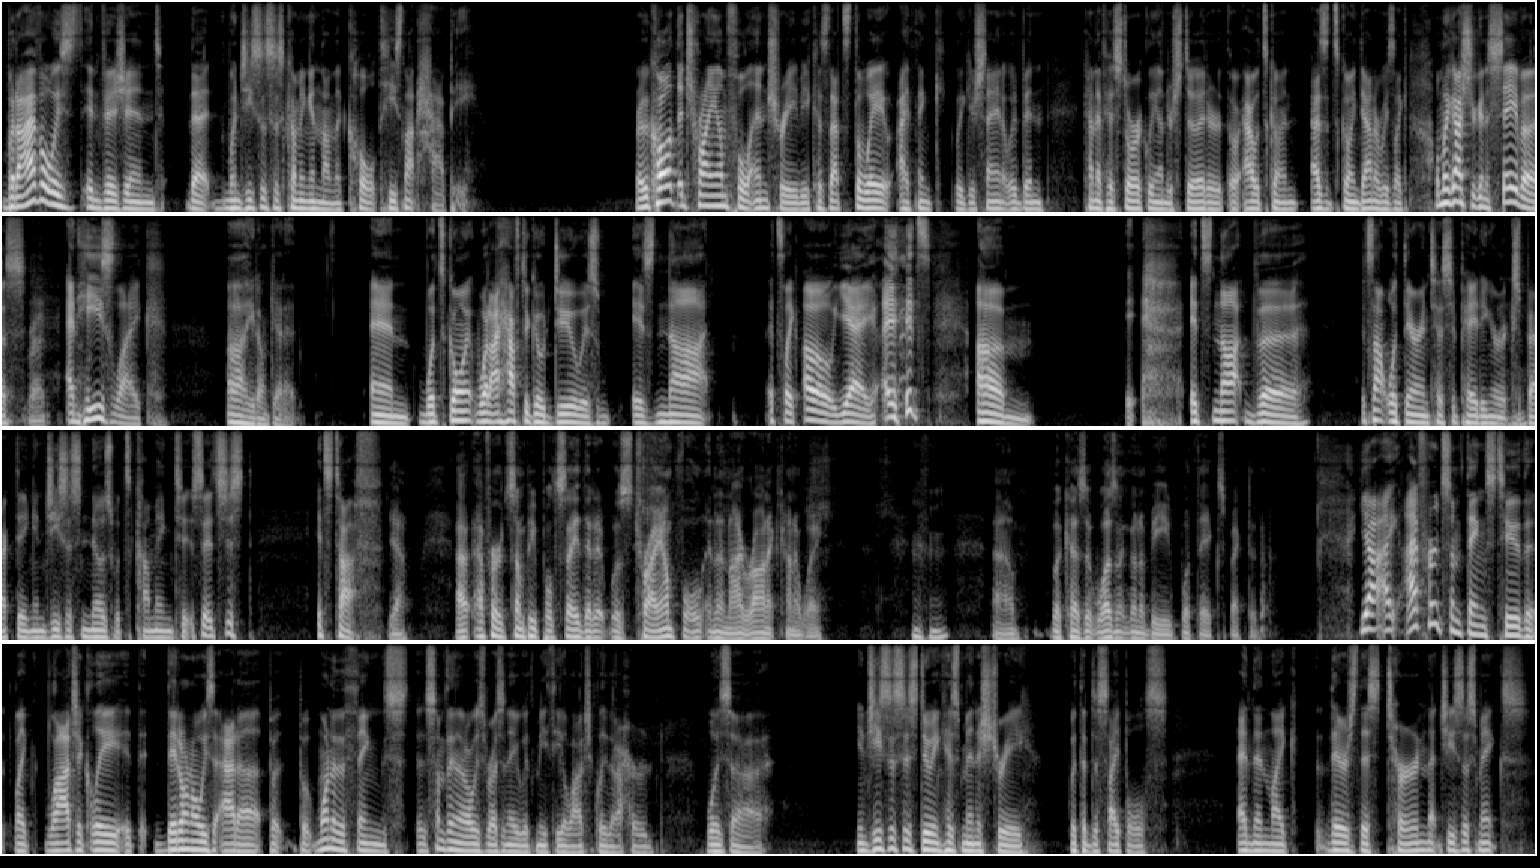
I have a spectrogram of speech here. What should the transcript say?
but I've always envisioned that when Jesus is coming in on the colt, he's not happy. Right? We call it the triumphal entry because that's the way I think, like you're saying, it would have been kind of historically understood or, or how it's going as it's going down. Or he's like, "Oh my gosh, you're going to save us," Right. and he's like, "Oh, you don't get it." And what's going, what I have to go do is is not. It's like, oh yay, it's um, it, it's not the, it's not what they're anticipating or Mhm. expecting, and Jesus knows what's coming to. So it's just, it's tough. Yeah. I, I've heard some people say that it was triumphal in an ironic kind of way um, because it wasn't going to be what they expected. Yeah, I, I've heard some things too that like logically it, they don't always add up. But but one of the things, uh, something that always resonated with me theologically that I heard was, uh, you know, Jesus is doing his ministry with the disciples, and then like there's this turn that Jesus makes,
